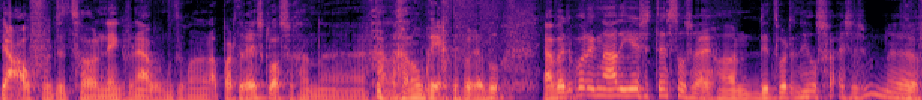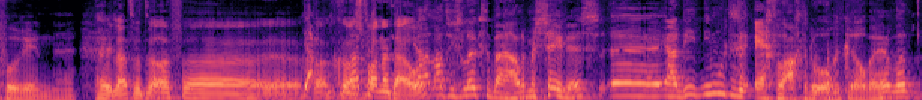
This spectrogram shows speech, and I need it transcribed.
Ja, of we het gewoon denken van, nou, we moeten gewoon een aparte raceklasse gaan, eh, gaan, gaan oprichten voor Red Bull. Ja, wat, wat ik na de eerste test al zei, gewoon, dit wordt een heel saai seizoen eh, voorin. eh. hey, laten we het wel even Ja, gewoon, gewoon laten we- spannend houden. Ja, laten we iets leuks erbij halen. Mercedes, eh, ja, die, die moeten zich echt wel achter de oren krabben. Hè? Want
